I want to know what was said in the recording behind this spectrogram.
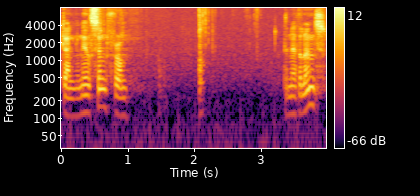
Daniel Nielsen from the Netherlands.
